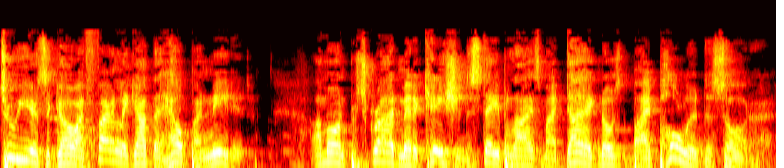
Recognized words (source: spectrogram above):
Two years ago, I finally got the help I needed. I'm on prescribed medication to stabilize my diagnosed bipolar disorder.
